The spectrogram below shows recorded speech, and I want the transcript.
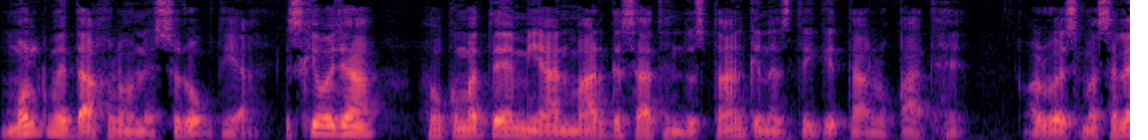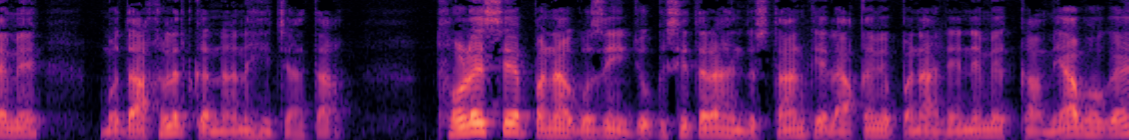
ملک میں داخل ہونے سے روک دیا۔ اس کی وجہ حکومت میانمار کے ساتھ ہندوستان کے نزدیکی تعلقات ہیں اور وہ اس مسئلے میں مداخلت کرنا نہیں چاہتا۔ تھوڑے سے پناہ گزیں جو کسی طرح ہندوستان کے علاقے میں پناہ لینے میں کامیاب ہو گئے،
